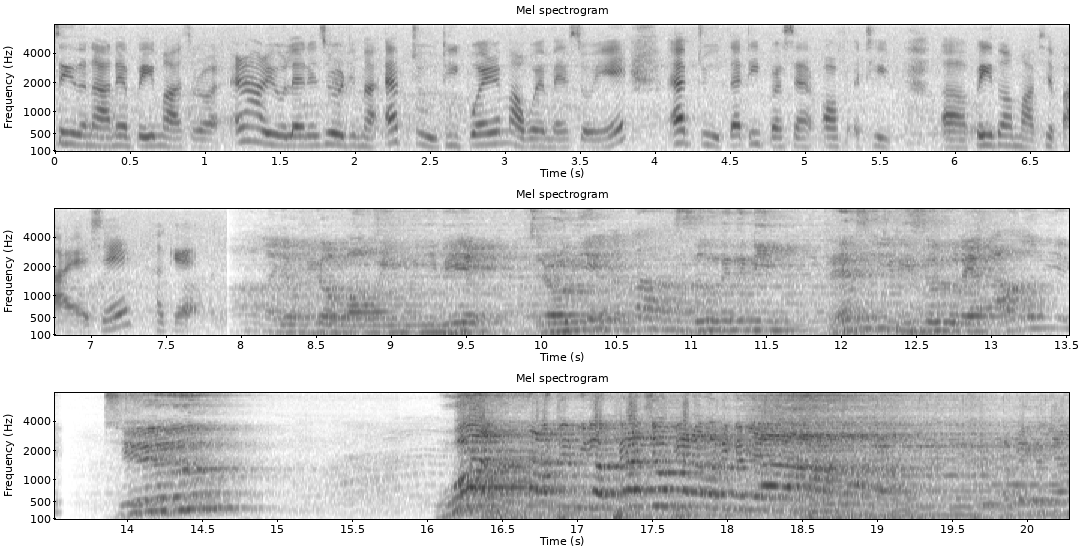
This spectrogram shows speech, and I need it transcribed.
စေတနာနဲ့ပေးမှာဆိုတော့အဲ့ဒါတွေကိုလည်းနေဆိုတော့ဒီမှာ app 2ဒီပွဲထဲမှာဝယ်မယ်ဆိုရင် app 2 30% off အထိအာပေးသွားမှာဖြစ်ပါတယ်ရှင်ဟုတ်ကဲ့ လာရောက်ပြီးတော့ပါဝင်ကူညီပေးတဲ့ကျွန်တော်တို့ရဲ့အလားဆုံးမင်းသမီး Dance Division ကိုလည်းအားလုံးရဲ့2 1စတင်ပြီးတော့ဖျက်ချိုးပြရပါမယ်ခင်ဗျာဟုတ်ကဲ့ခင်ဗျာ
